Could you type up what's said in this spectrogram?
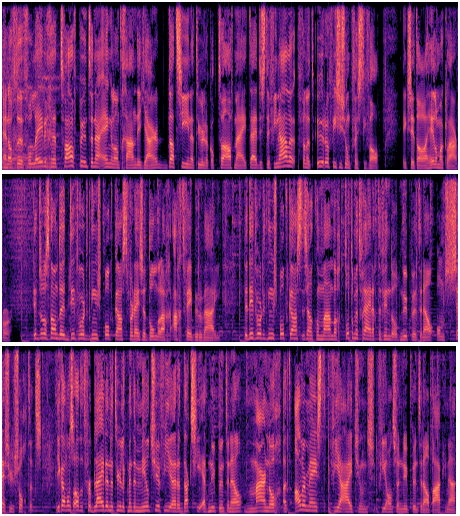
En of de volledige 12 punten naar Engeland gaan dit jaar, dat zie je natuurlijk op 12 mei tijdens de finale van het Eurovisie Songfestival. Ik zit al helemaal klaar voor. Dit was dan de Dit wordt het nieuws podcast voor deze donderdag 8 februari. De Dit wordt het nieuws podcast is elke maandag tot en met vrijdag te vinden op nu.nl om 6 uur ochtends. Je kan ons altijd verblijden natuurlijk met een mailtje via redactie@nu.nl, maar nog het allermeest via iTunes, via onze nu.nl pagina.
